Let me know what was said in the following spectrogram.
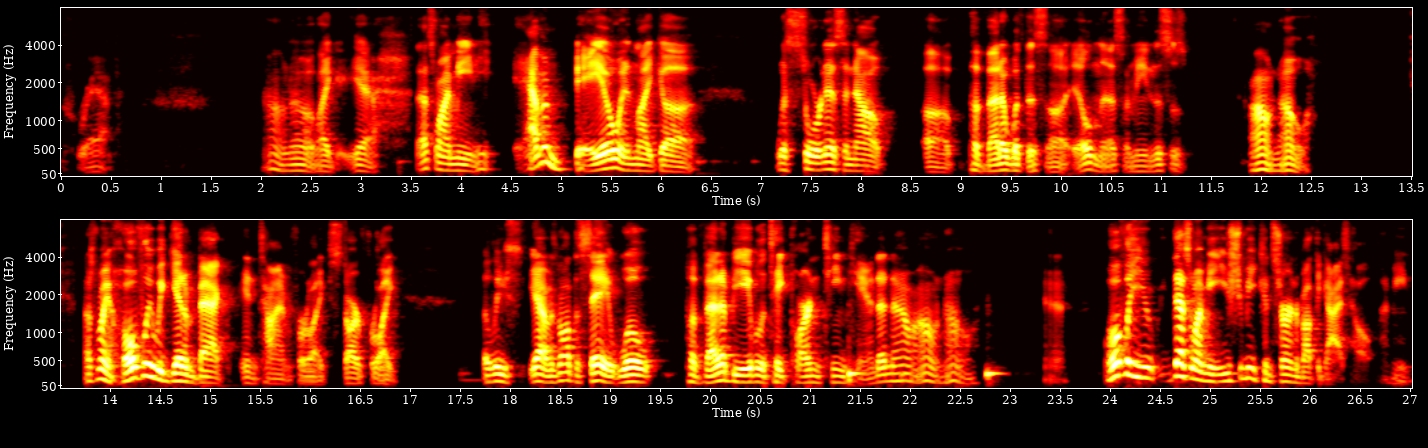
crap? I don't know. Like, yeah, that's what I mean. Having Bello and like uh with soreness and now uh Pivetta with this uh illness. I mean, this is I don't know. That's why hopefully we get him back in time for like start for like at least yeah, I was about to say, will Pivetta be able to take part in Team Canada now? I don't know Yeah. hopefully you that's what I mean. You should be concerned about the guy's health. I mean,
